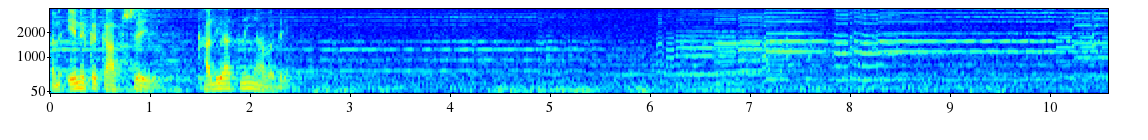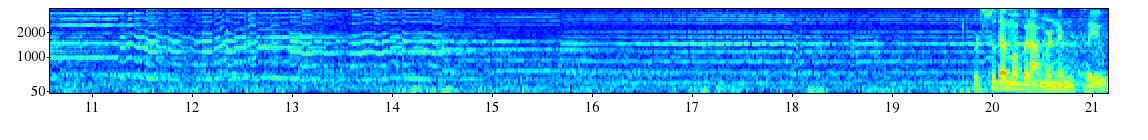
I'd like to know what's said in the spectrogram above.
અને એને કંઈક આપશે ખાલી હાથ નહીં આવવા દે. પણ સુદામા બ્રાહ્મણને એમ થયું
